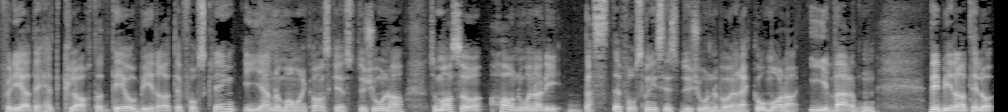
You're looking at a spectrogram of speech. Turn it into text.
fordi at det er helt klart at det å bidra til forskning gjennom amerikanske institusjoner, som altså har noen av de beste forskningsinstitusjonene på en rekke områder i verden, det bidrar til å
